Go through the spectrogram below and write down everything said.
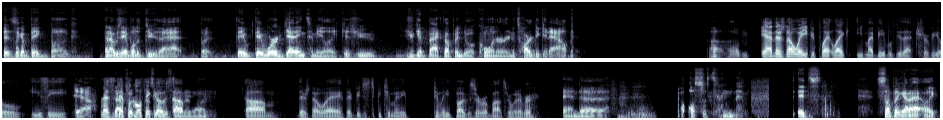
it's like a big bug. And I was able to do that, but they they were getting to me like cuz you you get backed up into a corner and it's hard to get out. Um Yeah, and there's no way you could play it like you might be able to do that trivial, easy. yeah. But as the That's what- difficulty what goes up, um, there's no way. There'd be just to be too many too many bugs or robots or whatever. And uh also it's something that I like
